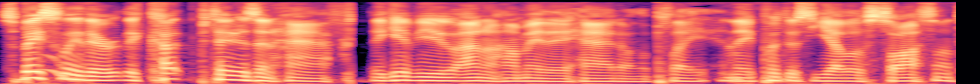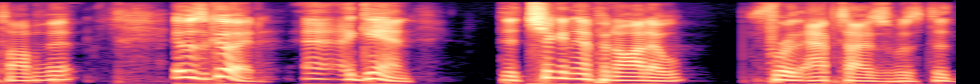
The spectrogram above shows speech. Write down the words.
So basically, they they cut potatoes in half. They give you I don't know how many they had on the plate, and they put this yellow sauce on top of it. It was good. Again, the chicken empanada for the appetizers was the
